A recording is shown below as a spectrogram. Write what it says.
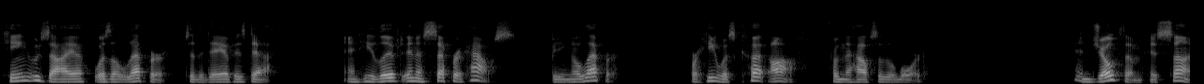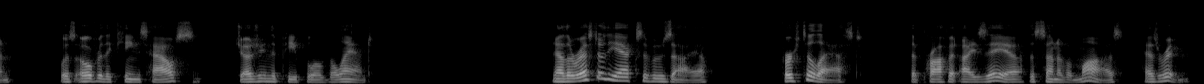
King Uzziah was a leper to the day of his death, and he lived in a separate house, being a leper, for he was cut off from the house of the Lord. And Jotham, his son, was over the king's house judging the people of the land. Now the rest of the acts of Uzziah, first to last, the prophet Isaiah the son of Amoz has written.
